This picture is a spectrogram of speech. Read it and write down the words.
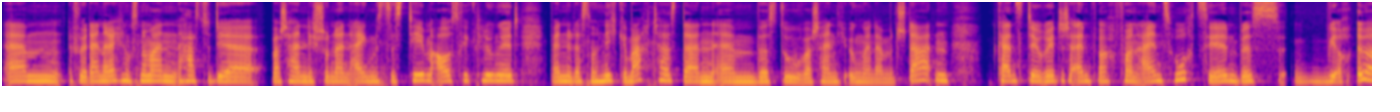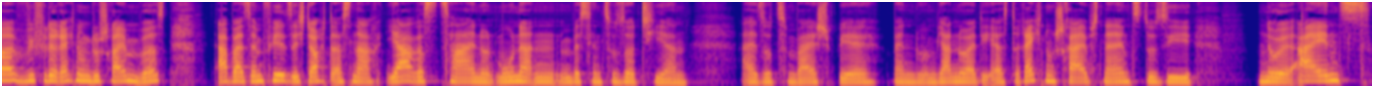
Ähm, für deine Rechnungsnummern hast du dir wahrscheinlich schon ein eigenes System ausgeklüngelt. Wenn du das noch nicht gemacht hast, dann ähm, wirst du wahrscheinlich irgendwann damit starten. Du kannst theoretisch einfach von eins hochzählen bis wie auch immer, wie viele Rechnungen du schreiben wirst. Aber es empfiehlt sich doch, das nach Jahreszahlen und Monaten ein bisschen zu sortieren. Also zum Beispiel, wenn du im Januar die erste Rechnung schreibst, nennst du sie 01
